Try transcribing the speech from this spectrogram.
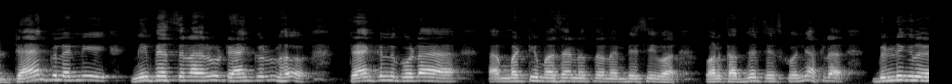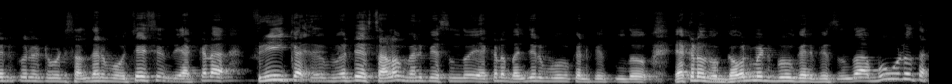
ట్యాంకులన్నీ నింపేస్తున్నారు. ట్యాంకుల్లో ట్యాంకులను కూడా మట్టి మసానంతో నంపేసి వాళ్ళు కబ్జా చేసుకొని అక్కడ బిల్డింగ్లు కట్టుకున్నటువంటి సందర్భం వచ్చేసింది. ఎక్కడ ఫ్రీ అంటే స్థలం కనిపిస్తుందో ఎక్కడ బంజరు భూమి కనిపిస్తుందో ఎక్కడ గవర్నమెంట్ భూమి కనిపిస్తుందో ఆ భూమి కూడా త-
